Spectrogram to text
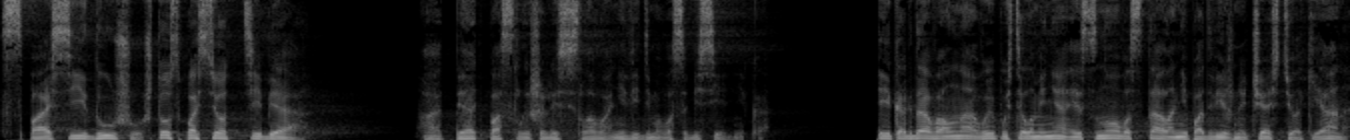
«Спаси душу, что спасет тебя!» Опять послышались слова невидимого собеседника. И когда волна выпустила меня и снова стала неподвижной частью океана,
